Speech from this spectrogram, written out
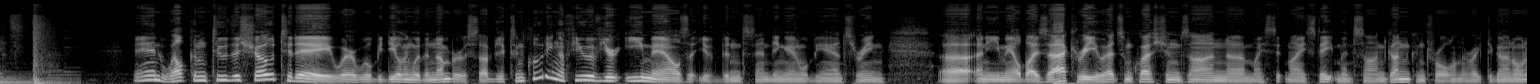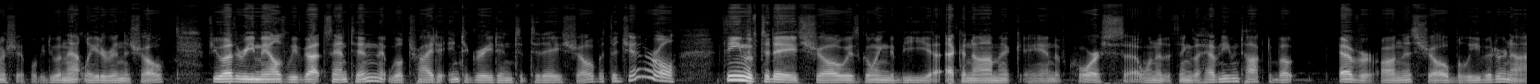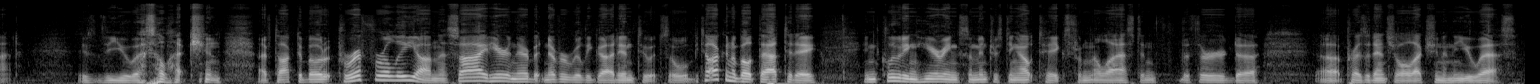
And welcome to the show today, where we'll be dealing with a number of subjects, including a few of your emails that you've been sending in. We'll be answering uh, an email by Zachary, who had some questions on uh, my my statements on gun control and the right to gun ownership. We'll be doing that later in the show. A few other emails we've got sent in that we'll try to integrate into today's show. But the general theme of today's show is going to be uh, economic, and of course, uh, one of the things I haven't even talked about ever on this show, believe it or not is the U.S. election. I've talked about it peripherally on the side here and there, but never really got into it. So we'll be talking about that today, including hearing some interesting outtakes from the last and the third uh, uh, presidential election in the U.S.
